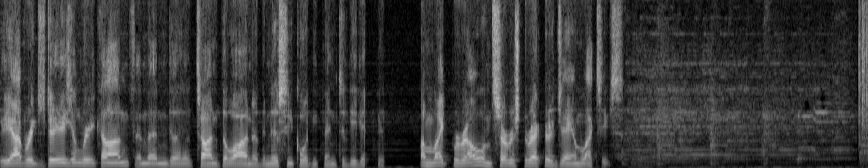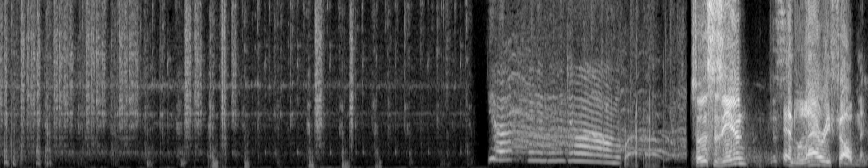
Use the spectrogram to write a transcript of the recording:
The average days in recon and then the time to line are the most important thing to get to. I'm Mike Burrell. I'm Service Director at JM Lexus. So this is Ian and Larry Feldman.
